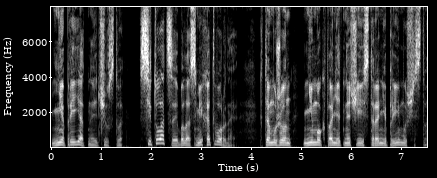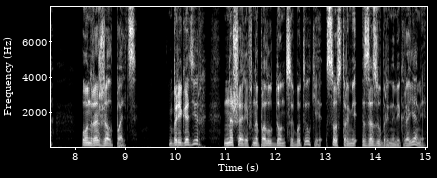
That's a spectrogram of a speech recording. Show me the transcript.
неприятное чувство. Ситуация была смехотворная. К тому же он не мог понять, на чьей стороне преимущество. Он разжал пальцы. Бригадир, нашарив на полу донцы бутылки с острыми зазубренными краями,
